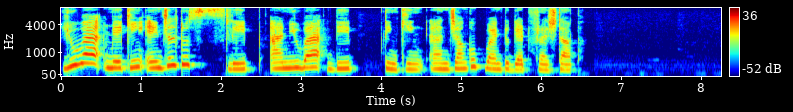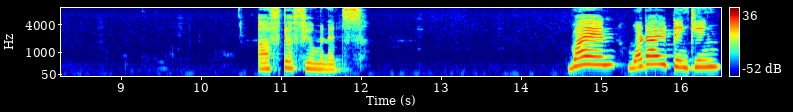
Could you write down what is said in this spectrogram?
You were making Angel to sleep and you were deep thinking and Jungkook went to get freshed up. After a few minutes. Ryan, what are you thinking?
